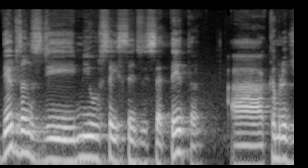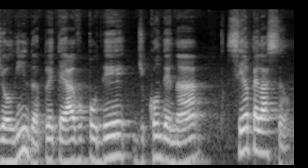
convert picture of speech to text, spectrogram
desde os anos de 1670, a Câmara de Olinda pleiteava o poder de condenar sem apelação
